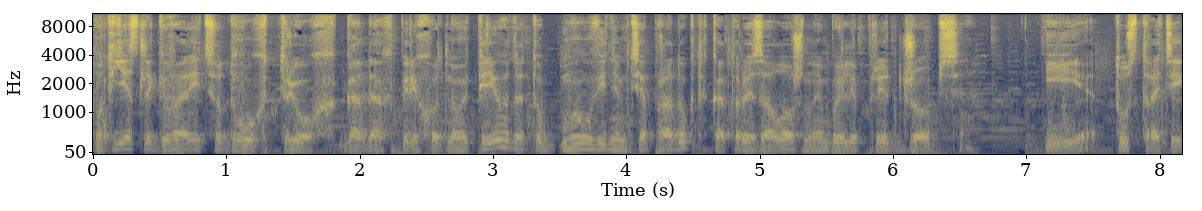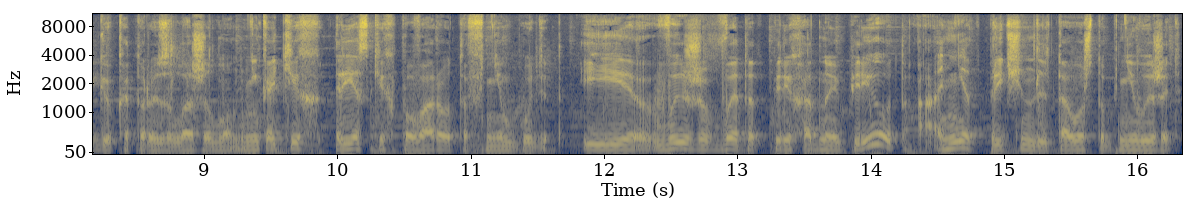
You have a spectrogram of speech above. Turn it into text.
Вот если говорить о двух-трех годах переходного периода, то мы увидим те продукты, которые заложены были при Джобсе и ту стратегию, которую заложил он. Никаких резких поворотов не будет. И выжив в этот переходной период, а нет причин для того, чтобы не выжить,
